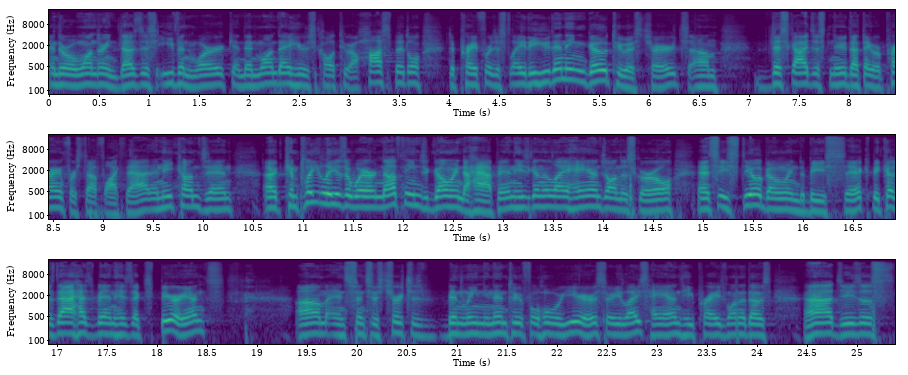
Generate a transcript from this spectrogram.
and they were wondering, does this even work? And then one day he was called to a hospital to pray for this lady who didn't even go to his church. Um, this guy just knew that they were praying for stuff like that. And he comes in, uh, completely is aware nothing's going to happen. He's going to lay hands on this girl, and she's still going to be sick because that has been his experience. Um, and since his church has been leaning into it for a whole year, so he lays hands, he prays one of those, ah, Jesus,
